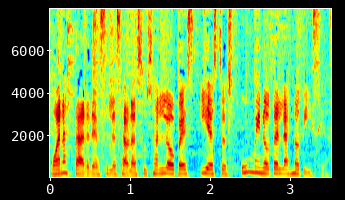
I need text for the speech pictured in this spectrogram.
Buenas tardes, les habla Susan López y esto es Un Minuto en las Noticias.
